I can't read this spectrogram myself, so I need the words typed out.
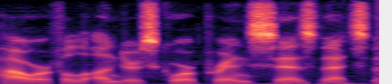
Powerful underscore prince says that's the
